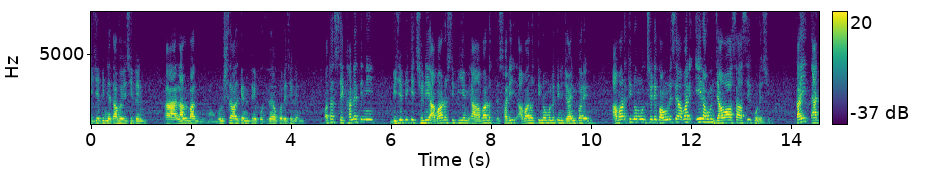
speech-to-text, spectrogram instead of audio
বিজেপির নেতা হয়েছিলেন। লালবাগ মুর্শিদাবাদ কেন্দ্রে তিনি প্রতিনিধিত্ব করেছিলেন। অর্থাৎ সেখানে তিনি বিজেপিকে ছেড়ে আবারও সিপিএম, আবারও, সরি, আবারও তৃণমূলে তিনি জয়েন করেন। আবার তৃণমূল ছেড়ে কংগ্রেসে আবার এরকম যাওয়া আসা আসি করেছিল। তাই এক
